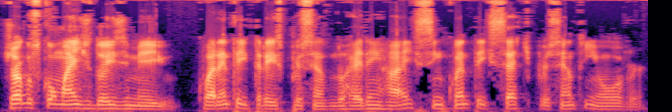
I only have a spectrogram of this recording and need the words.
Jogos com mais de 2,5, 43% do Heidenheim, 57% em over.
